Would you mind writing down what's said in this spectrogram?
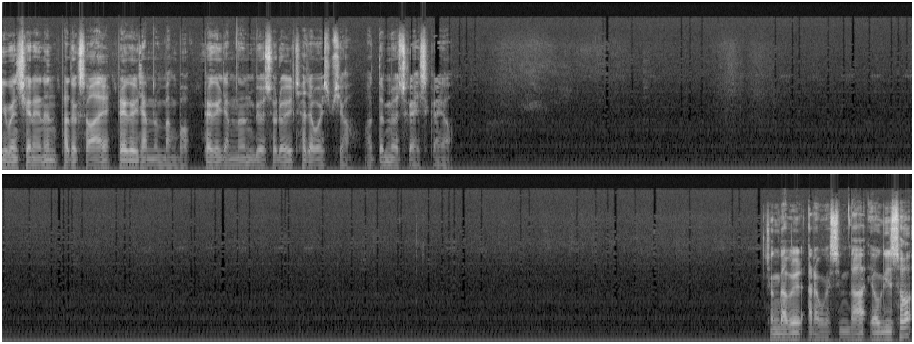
이번 시간에는 바둑서알 100을 잡는 방법, 100을 잡는 묘수를 찾아보십시오. 어떤 묘수가 있을까요? 정답을 알아보겠습니다. 여기서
